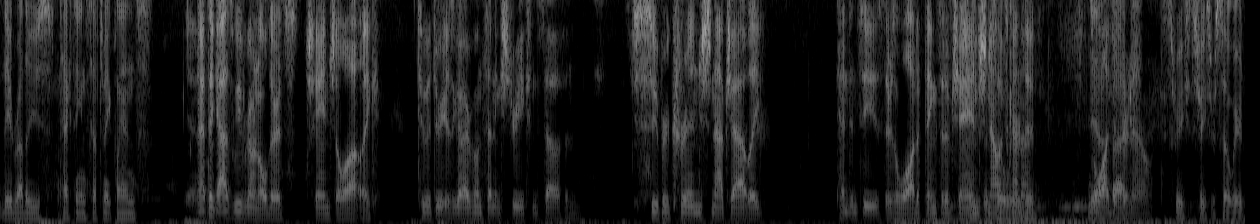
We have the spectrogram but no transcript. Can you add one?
they'd rather use texting and stuff to make plans. And I think as we've grown older, it's changed a lot. Like two or three years ago, everyone's sending streaks and stuff, and super cringe Snapchat like tendencies. There's a lot of things that have changed. Now so it's kind of dude. it's a lot facts. different now. Streaks, streaks are so weird.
